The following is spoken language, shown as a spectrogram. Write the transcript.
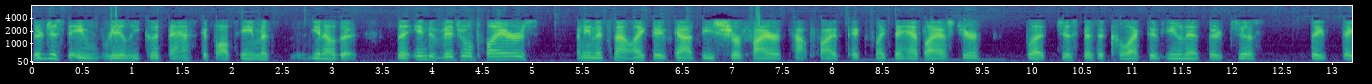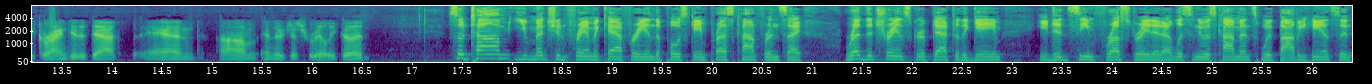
they're just a really good basketball team. It's you know the the individual players. I mean, it's not like they've got these surefire top five picks like they had last year, but just as a collective unit, they're just they they grind you to death, and um, and they're just really good. So, Tom, you mentioned Fran McCaffery in the post game press conference. I read the transcript after the game. He did seem frustrated. I listened to his comments with Bobby Hansen.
